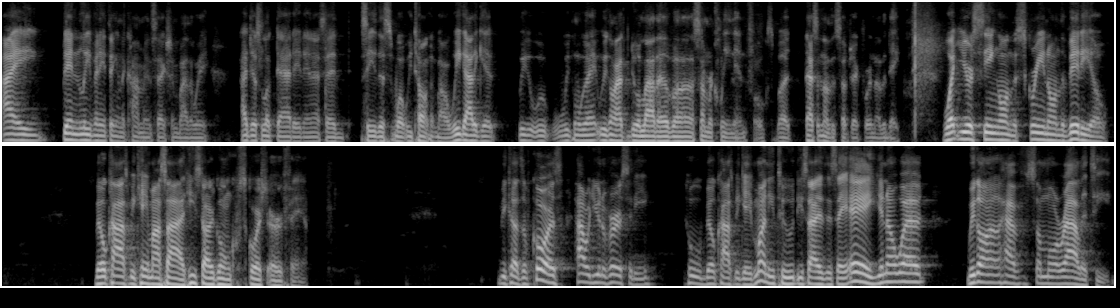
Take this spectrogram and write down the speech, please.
I didn't leave anything in the comment section, by the way. I just looked at it and I said, "See, this is what we talking about. We got to get we we we we're gonna have to do a lot of uh, summer cleaning, folks. But that's another subject for another day. What you're seeing on the screen on the video, Bill Cosby came outside. He started going scorched earth, fam. Because of course, Howard University, who Bill Cosby gave money to, decided to say, "Hey, you know what? We're gonna have some morality."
